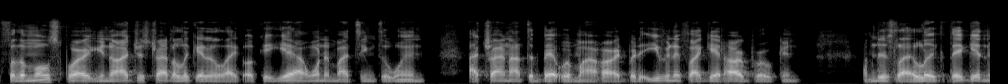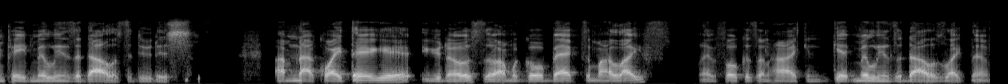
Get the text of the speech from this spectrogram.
for the most part, you know, I just try to look at it like, okay, yeah, I wanted my team to win. I try not to bet with my heart, but even if I get heartbroken, I'm just like, look, they're getting paid millions of dollars to do this. I'm not quite there yet, you know, so I'm gonna go back to my life and focus on how I can get millions of dollars like them.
